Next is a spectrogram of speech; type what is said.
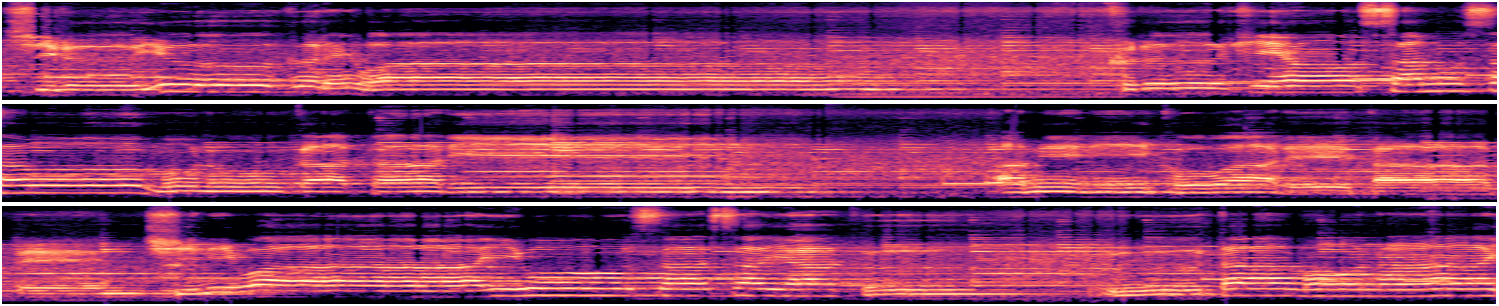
ケれ走る夕暮れは来る日の寒さを物語雨に壊れたベンチには愛をささやく歌もない。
